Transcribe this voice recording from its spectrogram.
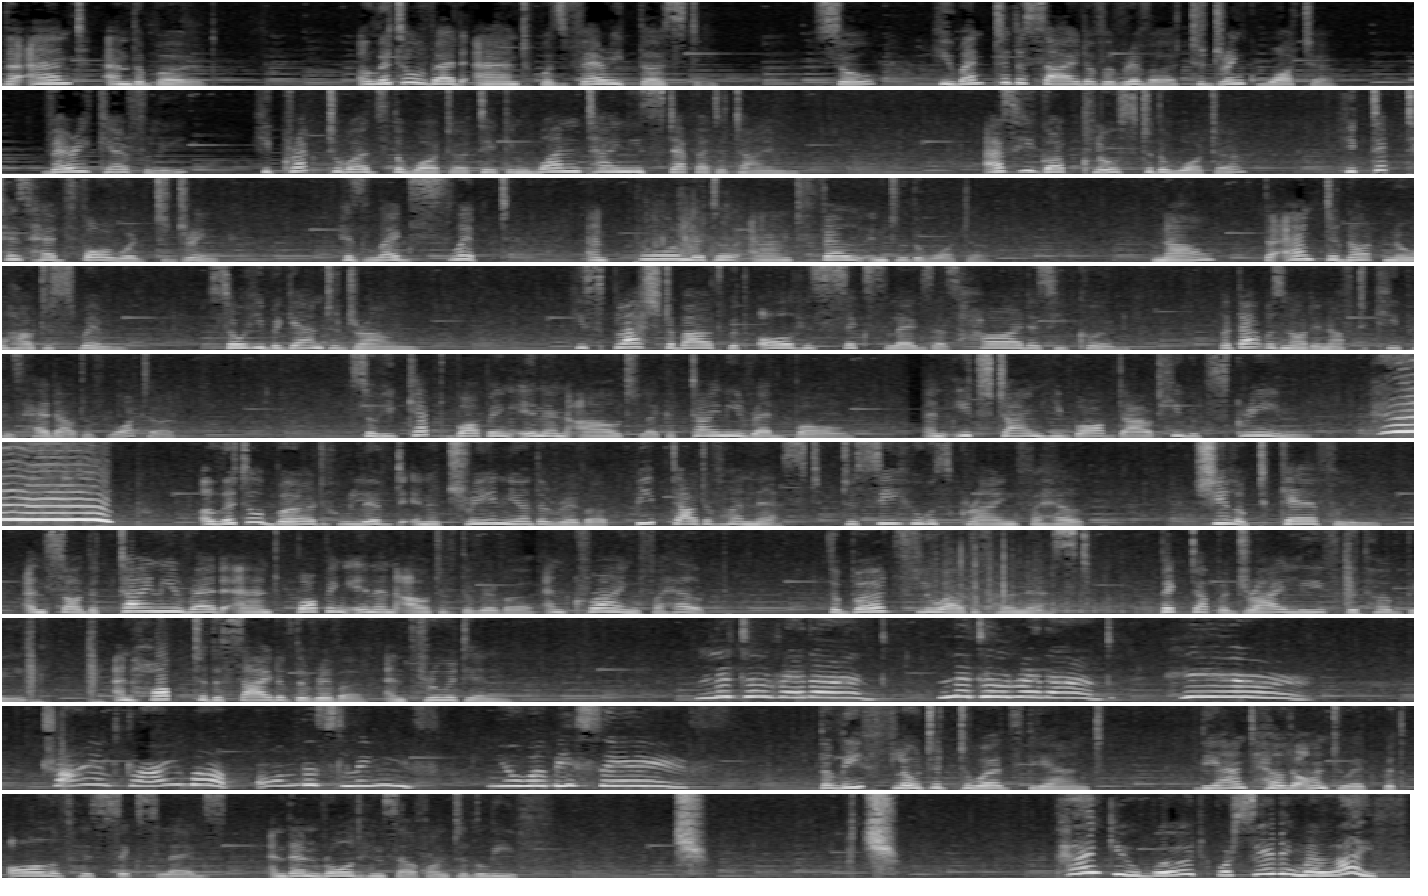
The Ant and the Bird A little red ant was very thirsty, so he went to the side of a river to drink water. Very carefully, he crept towards the water, taking one tiny step at a time. As he got close to the water, he tipped his head forward to drink. His legs slipped, and poor little ant fell into the water. Now, the ant did not know how to swim, so he began to drown. He splashed about with all his six legs as hard as he could, but that was not enough to keep his head out of water. So he kept bobbing in and out like a tiny red ball, and each time he bobbed out, he would scream, Help! A little bird who lived in a tree near the river peeped out of her nest to see who was crying for help. She looked carefully and saw the tiny red ant popping in and out of the river and crying for help. The bird flew out of her nest, picked up a dry leaf with her beak, and hopped to the side of the river and threw it in. Little red ant! Little red ant! Here! Try and climb up on this leaf. You will be safe. The leaf floated towards the ant. The ant held onto it with all of his six legs and then rolled himself onto the leaf. Thank you, bird, for saving my life.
